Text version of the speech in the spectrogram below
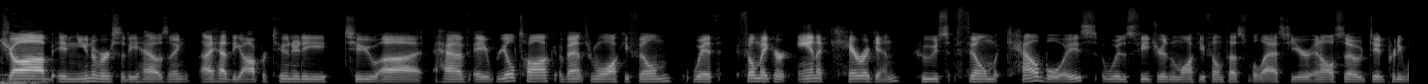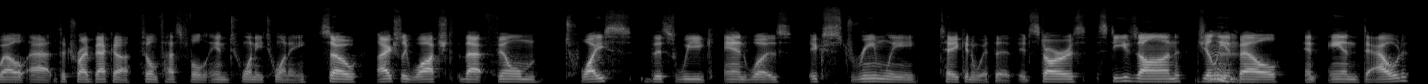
job in university housing, I had the opportunity to uh, have a Real Talk event through Milwaukee Film with filmmaker Anna Kerrigan, whose film Cowboys was featured in the Milwaukee Film Festival last year and also did pretty well at the Tribeca Film Festival in 2020. So I actually watched that film twice this week and was extremely taken with it. It stars Steve Zahn, Jillian Hmm. Bell, and Ann Dowd,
